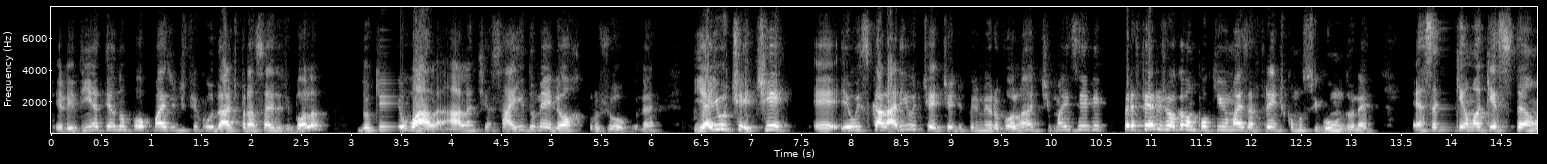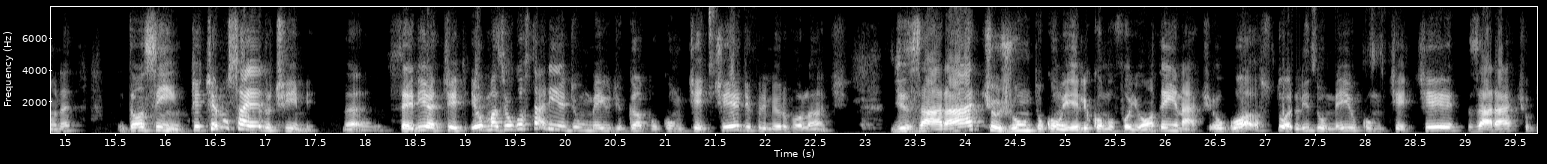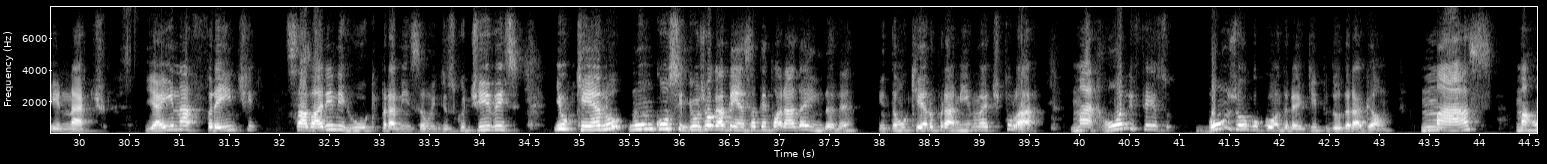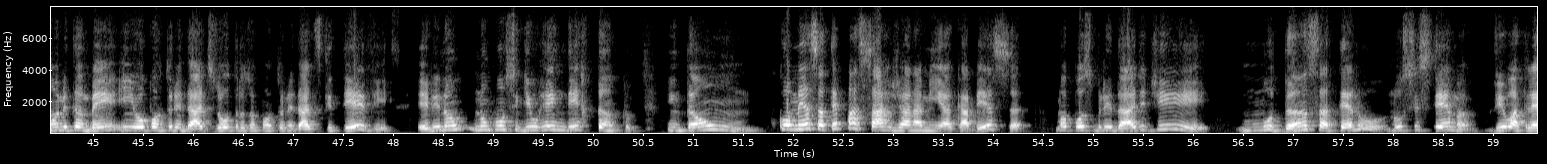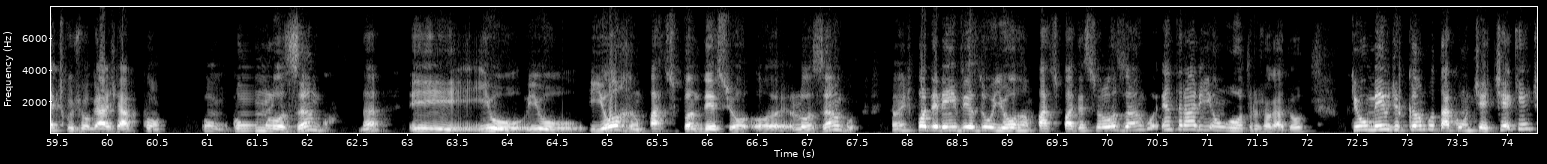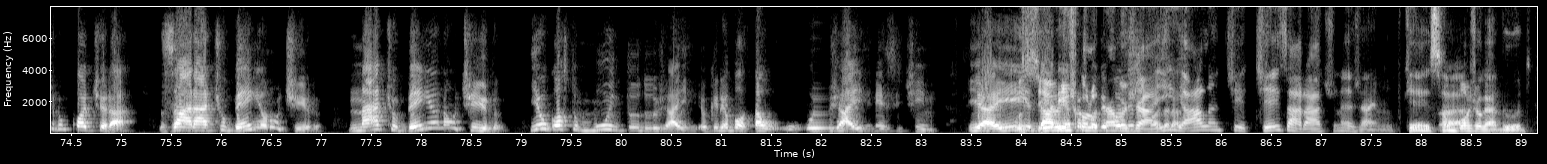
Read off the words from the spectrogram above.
Ele vinha tendo um pouco mais de dificuldade para a saída de bola do que o Alan. Alan tinha saído melhor para o jogo, né? E aí o Tietê, é, eu escalaria o Tietchan de primeiro volante, mas ele prefere jogar um pouquinho mais à frente como segundo, né? Essa que é uma questão, né? Então, assim, Tietchan não sai do time. Né? Seria eu, mas eu gostaria de um meio de campo com Tietê de primeiro volante, de Zaratio junto com ele, como foi ontem, e Nacho. Eu gosto ali do meio com Tietê, Zaratio e Nacho. E aí na frente, Savarino e Hulk, para mim, são indiscutíveis. E o Keno não conseguiu jogar bem essa temporada ainda, né? Então o Keno, para mim, não é titular. Marrone fez bom jogo contra a equipe do Dragão, mas Marrone também, em oportunidades, outras oportunidades que teve, ele não, não conseguiu render tanto. Então, começa até passar já na minha cabeça uma possibilidade de mudança até no, no sistema. Viu o Atlético jogar já com, com, com um losango, né? E, e, o, e o Johan participando desse o, o, losango, então a gente poderia, em vez do Johan participar desse losango, entraria um outro jogador. Porque o meio de campo está com o Tietchan que a gente não pode tirar. Zaratio bem, eu não tiro. Nátio bem, eu não tiro. E eu gosto muito do Jair. Eu queria botar o, o Jair nesse time. E aí, o daria a gente colocava o Jair, Alan, Tietchan e Zaratio, né, Jaime? Porque são é. bons jogadores.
